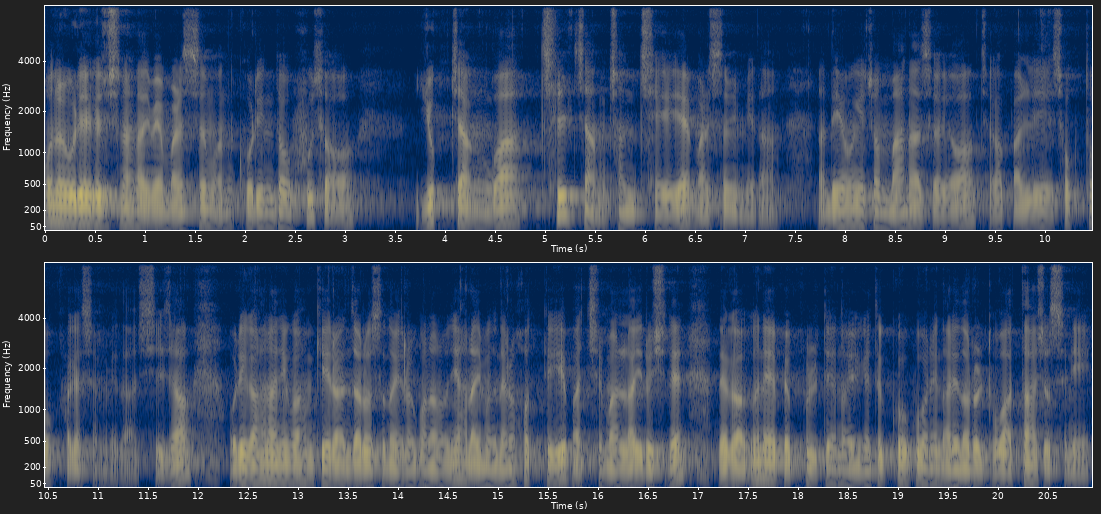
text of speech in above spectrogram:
오늘 우리에게 주신 하나님의 말씀은 고린도 후서 6장과 7장 전체의 말씀입니다. 아, 내용이 좀 많아서요. 제가 빨리 속독하겠습니다. 시작. 우리가 하나님과 함께 일하는 자로서 너희를 권하노니 하나님의 은혜를 헛되이 받지 말라 이르시되 내가 은혜 베풀 때 너에게 듣고 구원의 날에 너를 도왔다 하셨으니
